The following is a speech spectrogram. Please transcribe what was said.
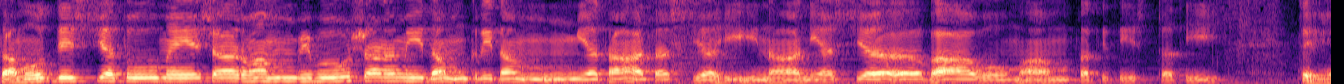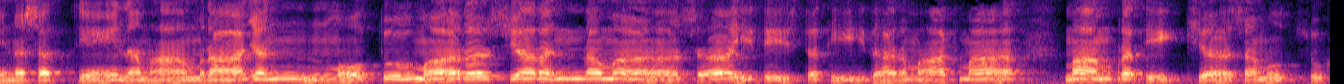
तमुद्दिश्य तु मे सर्वं विभूषणमिदं कृतं, यथा तस्य हि भावो माँ प्रतितिष्ठति तेन सत्येन माँ राजन्मोक्तुमहर्ष्यरन्दम स हि तिष्ठति धर्मात्मा माँ प्रतीक्ष्य समुत्सुक।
